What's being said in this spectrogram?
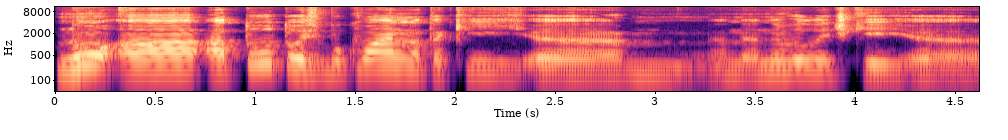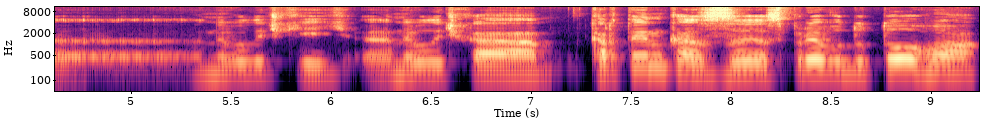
Ну, а а тут ось буквально такий е, невеличкий, невеличкий, невеличка картинка з з приводу того,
